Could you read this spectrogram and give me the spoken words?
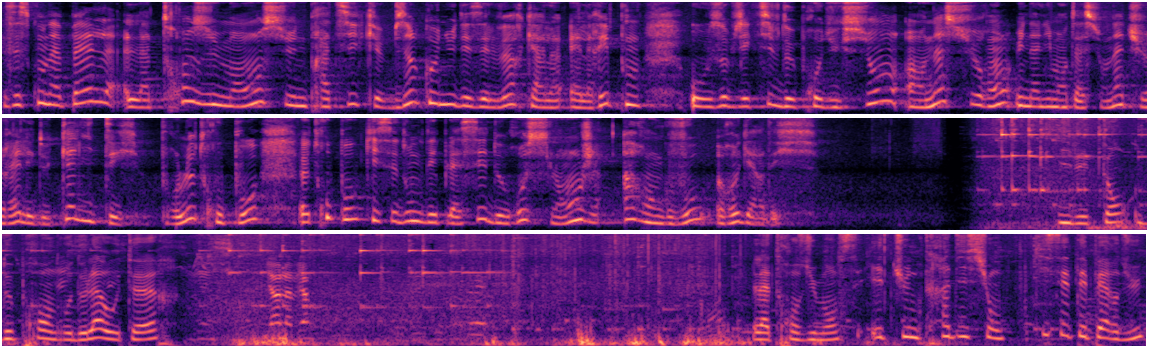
C'est ce qu'on appelle la transhumance, une pratique bien connue des éleveurs car elle répond aux objectifs de production en assurant une alimentation naturelle et de qualité pour le troupeau. Un troupeau qui s'est donc déplacé de Rosselange à Ranguevaux. Regardez. Il est temps de prendre de la hauteur. Viens là, viens. La transhumance est une tradition qui s'était perdue.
